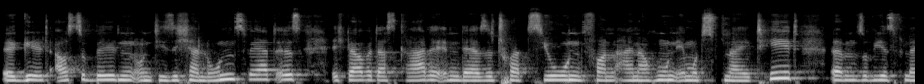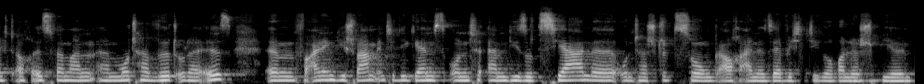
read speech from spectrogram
gilt auszubilden und die sicher lohnenswert ist. Ich glaube, dass gerade in der Situation von einer hohen Emotionalität, ähm, so wie es vielleicht auch ist, wenn man ähm, Mutter wird oder ist, ähm, vor allen Dingen die Schwarmintelligenz und ähm, die soziale Unterstützung auch eine sehr wichtige Rolle spielen.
